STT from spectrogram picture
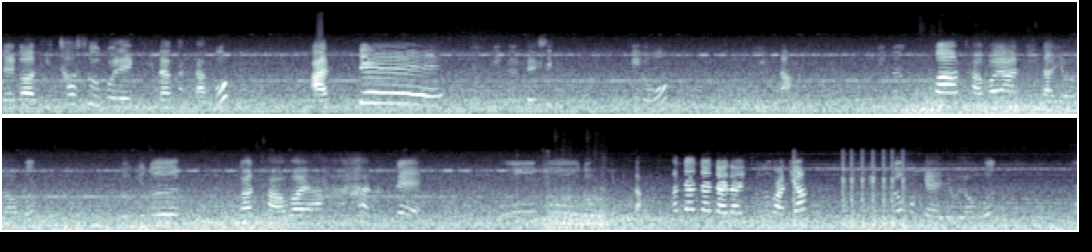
내가 기차 숲을 지나간다고? 안돼 여기는 110km 있나? 여기는 누가 잡아야 합니다 여러분 여기는 누가 잡아야 하는데 오호 너무 재밌다 안돼 안돼 안돼 나 주는 거 아니야? 여기 불러볼게요 여러분 오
